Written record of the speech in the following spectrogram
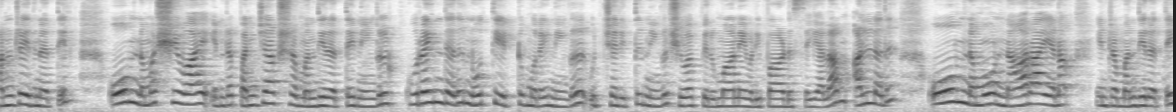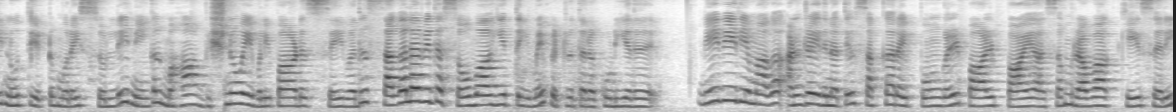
அன்றைய தினத்தில் ஓம் நம சிவாய் என்ற பஞ்சாட்சர மந்திரத்தை நீங்கள் குறைந்தது நூற்றி எட்டு முறை நீங்கள் உச்சரித்து நீங்கள் சிவபெருமானை வழிபாடு செய்யலாம். அல்லது ஓம் நமோ நாராயணா என்ற மந்திரத்தை நூற்றி எட்டு முறை சொல்லி நீங்கள் மகா விஷ்ணுவை வழிபாடு செய்வது சகலவித சௌபாகியத்தையுமே பெற்றுத்தரக்கூடியது. நெய்வேதியமாக அன்றைய தினத்தில் சர்க்கரை பொங்கல் பால் பாயாசம் ரவா கேசரி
